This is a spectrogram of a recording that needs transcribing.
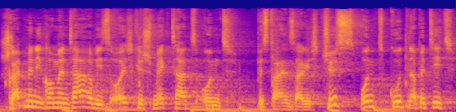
Schreibt mir in die Kommentare, wie es euch geschmeckt hat und bis dahin sage ich Tschüss und guten Appetit.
